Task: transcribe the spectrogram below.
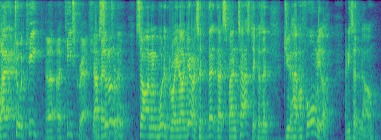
I- to a key, uh, a key scratch. Absolutely. So, I mean, what a great idea. I said, that, that's fantastic. I said, do you have a formula? And he said, no.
